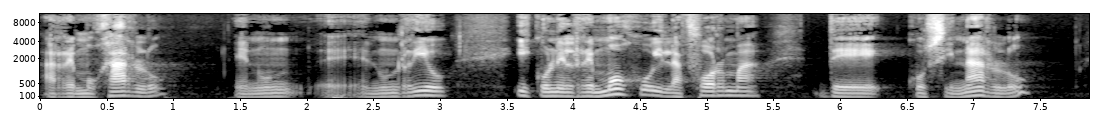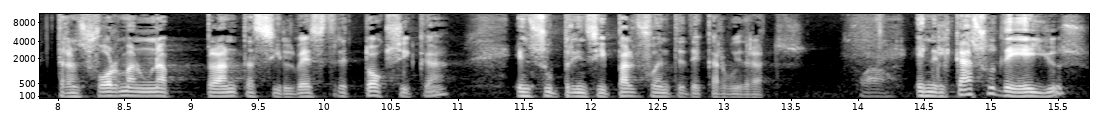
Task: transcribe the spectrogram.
a remojarlo en un, eh, en un río, y con el remojo y la forma de cocinarlo, transforman una planta silvestre tóxica en su principal fuente de carbohidratos. En el caso de ellos,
